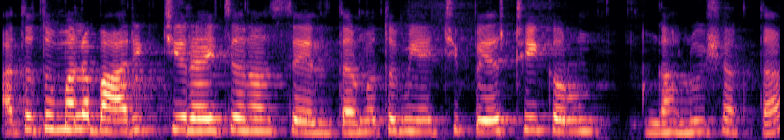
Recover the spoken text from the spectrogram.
आता तुम्हाला बारीक चिरायचं नसेल तर मग तुम्ही याची पेस्टही करून घालू शकता.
